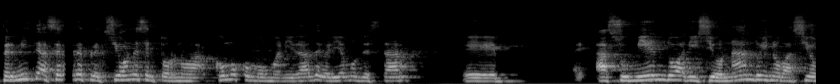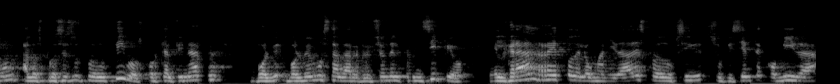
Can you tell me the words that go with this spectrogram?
permite hacer reflexiones en torno a cómo como humanidad deberíamos de estar eh, asumiendo, adicionando innovación a los procesos productivos, porque al final volvemos a la reflexión del principio. El gran reto de la humanidad es producir suficiente comida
